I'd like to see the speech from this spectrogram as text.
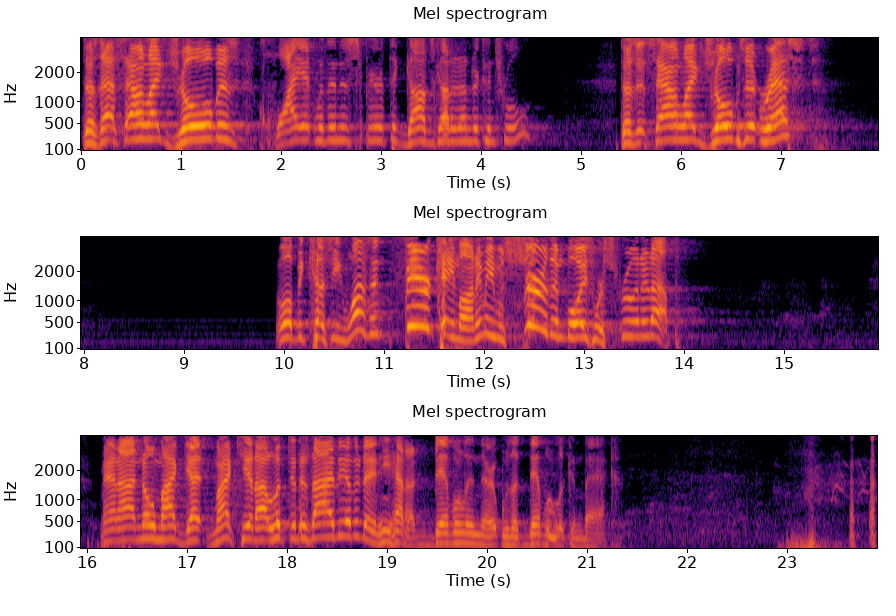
Does that sound like Job is quiet within his spirit that God's got it under control? Does it sound like Job's at rest? Well, because he wasn't, fear came on him. He was sure them boys were screwing it up. Man, I know my, my kid, I looked at his eye the other day and he had a devil in there. It was a devil looking back.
